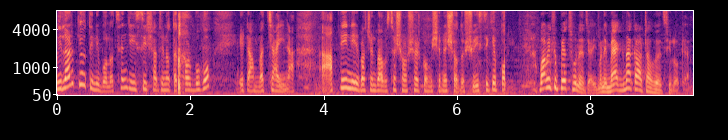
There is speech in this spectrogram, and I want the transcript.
মিলারকেও তিনি বলেছেন যে ইসির স্বাধীনতা খর্ব হোক এটা আমরা চাই না। আপনি নির্বাচন ব্যবস্থা সংস্কার কমিশনের সদস্য ইসিকে বা আমি একটু পেছনে যাই মানে ম্যাগনা কার্টা হয়েছিল কেন?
